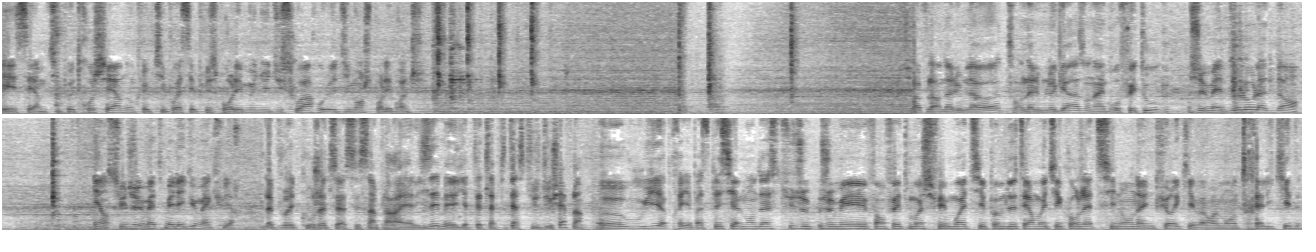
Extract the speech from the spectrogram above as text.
et c'est un petit peu trop cher donc le petit pois c'est plus pour les menus du soir ou le dimanche pour les brunchs. Hop là, on allume la hotte, on allume le gaz, on a un gros faitout. Je mets de l'eau là-dedans. Et ensuite, je vais mettre mes légumes à cuire. La purée de courgettes, c'est assez simple à réaliser, mais il y a peut-être la petite astuce du chef là. Euh, oui, après, il n'y a pas spécialement d'astuce. Je, je mets, enfin, en fait, moi, je fais moitié pommes de terre, moitié courgettes. Sinon, on a une purée qui est vraiment très liquide.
